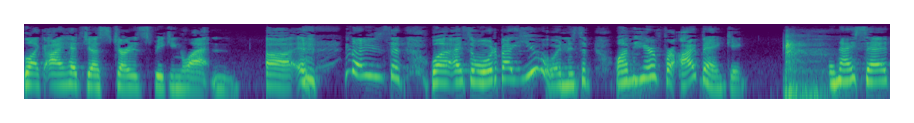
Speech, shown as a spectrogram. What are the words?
Like I had just started speaking Latin. Uh, and I said, well, I said, well, what about you? And he said, well, I'm here for iBanking. And I said,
